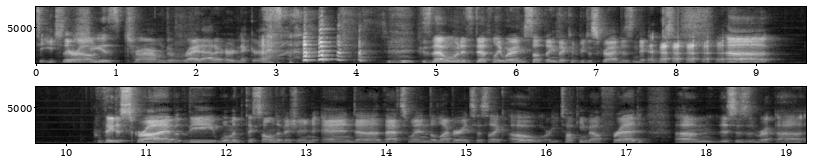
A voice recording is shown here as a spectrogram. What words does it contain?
to each their own. She is charmed right out of her knickers. because that woman is definitely wearing something that could be described as knickers. uh, they describe the woman that they saw in the vision, and uh, that's when the librarian says, like, "Oh, are you talking about Fred? Um, this is a re- uh,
